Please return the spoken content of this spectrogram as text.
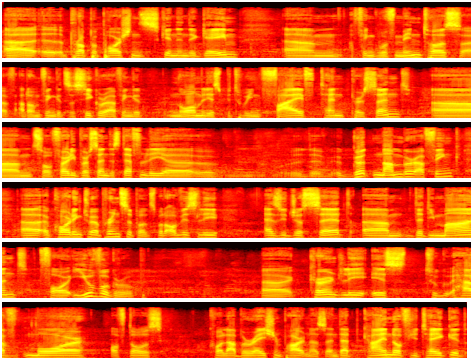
uh, a proper portion skin in the game. Um, I think with Mintos, uh, I don't think it's a secret. I think it normally is between 5 10%. Um, so 30% is definitely a, a, good number, I think, uh, according to our principles. But obviously, as you just said, um, the demand for iuvo Group uh, currently is to have more of those collaboration partners and that kind of you take it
